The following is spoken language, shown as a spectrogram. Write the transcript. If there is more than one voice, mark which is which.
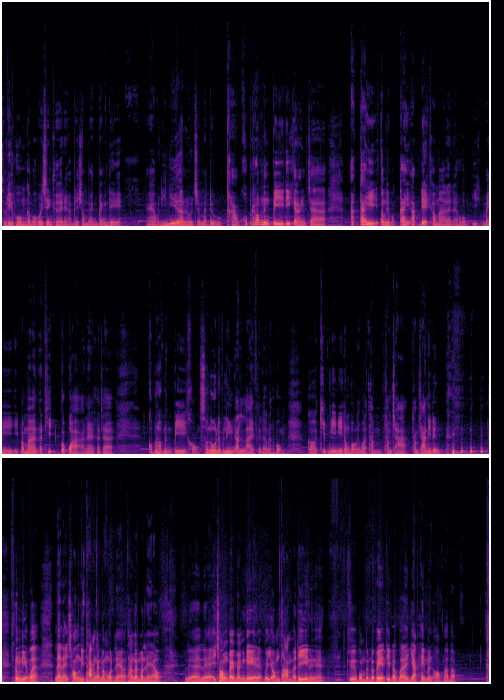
Speaker 1: สวัสดีครับผมกับผมเช่นเคยนะครับในช่องแบงค์แบงค์เดย์วันนี้เนี่ยเราจะมาดูข่าวครบรอบหนึ่งปีที่กำลังจะอะใกล้ต้องเรียกว่าใกล้อัปเดตเข้ามาแล้วนะครับผมอีกไม่อีกประมาณอาทิตย์กว่าๆนะก็จะครบรอบหนึ่งปีของ Solo Leveling Unlive กันแล้วนะครับผม ก็คลิปนี้นี่ต้องบอกเลยว่าทำทำช้าทำช้านิดนึง ต้องเรียกว่าหลาย ๆ ช่องที่ทำกันมาหมดแล้วทำกันหมดแล้ว เหลือเหลือไอช่องแบงค์แบงค์เดย์เนี่ยไม่ยอมทำสักทีหนึ่งนะคือผมเป็นประเภทที่แบบว่าอยากให้มันออกมาแบบ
